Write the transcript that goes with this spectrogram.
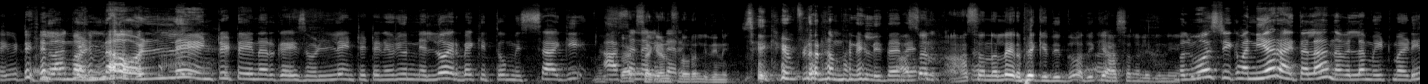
ದಯವಿಟ್ಟು ನಮ್ಮ ಅಣ್ಣ ಒಳ್ಳೆ ಎಂಟರ್ಟೈನರ್ ಗೈಸ್ ಒಳ್ಳೆ ಎಂಟರ್ಟೈನರ್ ಇವ್ನೆಲ್ಲೋ ಇರಬೇಕಿತ್ತು ಮಿಸ್ ಆಗಿ ಸೆಕೆಂಡ್ ಫ್ಲೋರ್ ಅಲ್ಲಿ ಇದೀನಿ. ಸೆಕೆಂಡ್ ಫ್ಲೋರ್ ನಮ್ಮ ಮನೇಲಿ ಇದ್ದಾನೆ ಹಾಸನ್ ಹಾಸನಲ್ಲೇ ಇರ್ಬೇಕಿದ್ದಿದ್ದು ಅದಕ್ಕೆ ಹಾಸನಲ್ಲಿ ಇದ್ದೀನಿ ಆಲ್ಮೋಸ್ಟ್ ಈಗ ಒನ್ ಇಯರ್ ಆಯ್ತಲ್ಲ ನಾವೆಲ್ಲ ಮೀಟ್ ಮಾಡಿ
